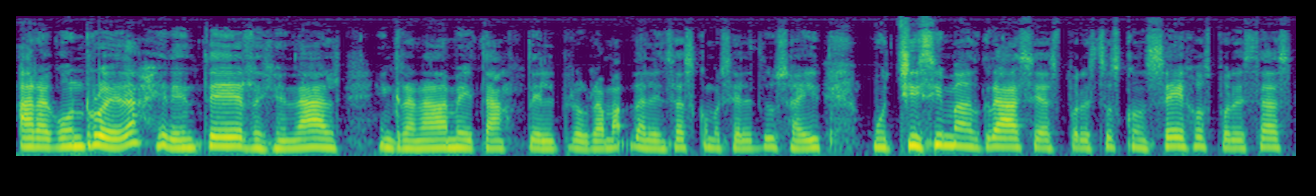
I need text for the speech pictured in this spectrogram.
Aragón Rueda, gerente regional en Granada Meta del programa de Alianzas Comerciales de USAID, muchísimas gracias por estos consejos, por estas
